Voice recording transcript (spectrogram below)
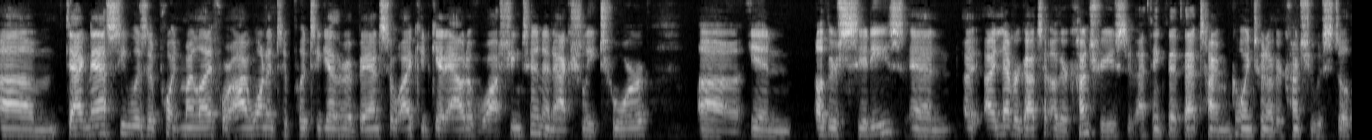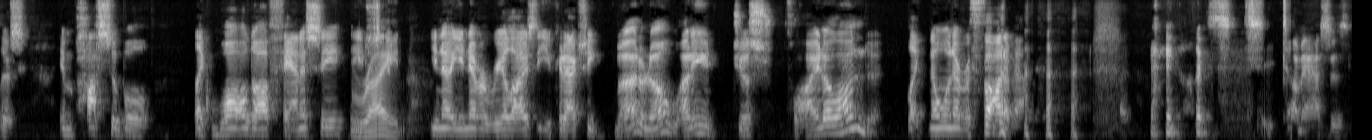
Um, Dag Nasty was a point in my life where I wanted to put together a band so I could get out of Washington and actually tour uh, in other cities. And I, I, never got to other countries. I think that that time going to another country was still this impossible, like walled off fantasy. You right. Just, you know, you never realized that you could actually, I don't know, why don't you just fly to London? Like no one ever thought about it. dumbasses.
